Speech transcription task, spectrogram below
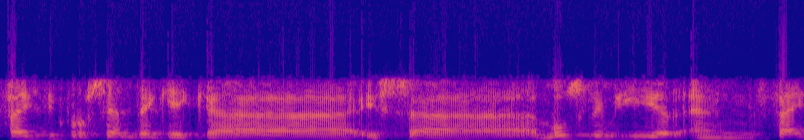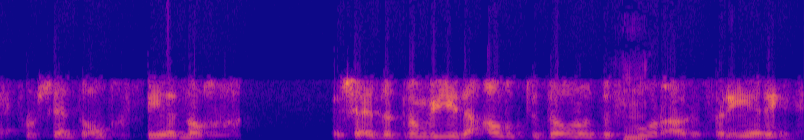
15 procent denk ik eh, is moslim hier en 5 procent ongeveer nog... dus, dat noemen we hier de Alutodolo, de voorouderverering.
